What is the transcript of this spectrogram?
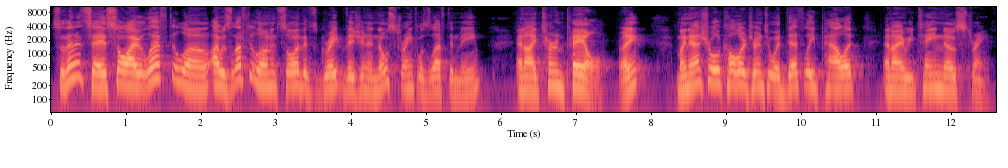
So then it says, So I left alone, I was left alone and saw this great vision, and no strength was left in me, and I turned pale, right? My natural color turned to a deathly pallor, and I retained no strength.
